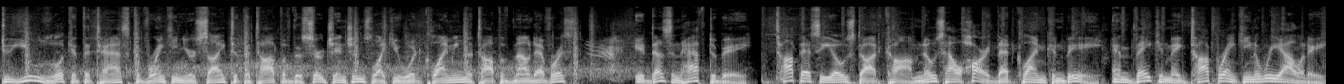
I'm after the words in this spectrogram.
Do you look at the task of ranking your site at the top of the search engines like you would climbing the top of Mount Everest? It doesn't have to be. TopSEOs.com knows how hard that climb can be, and they can make top ranking a reality.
